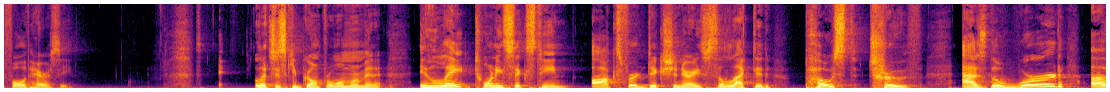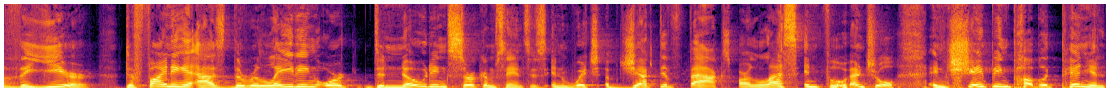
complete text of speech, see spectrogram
full of heresy. Let's just keep going for one more minute. In late 2016, Oxford Dictionary selected post truth as the word of the year, defining it as the relating or denoting circumstances in which objective facts are less influential in shaping public opinion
